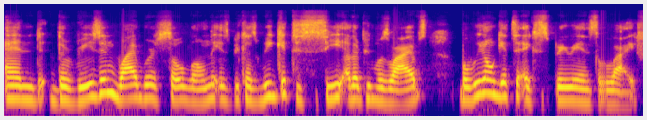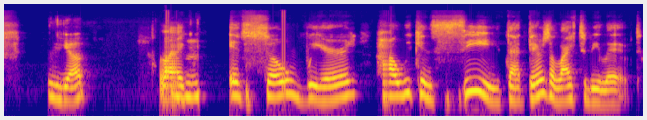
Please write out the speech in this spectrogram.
and the reason why we're so lonely is because we get to see other people's lives, but we don't get to experience life. Yep. Like mm-hmm. it's so weird how we can see that there's a life to be lived,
